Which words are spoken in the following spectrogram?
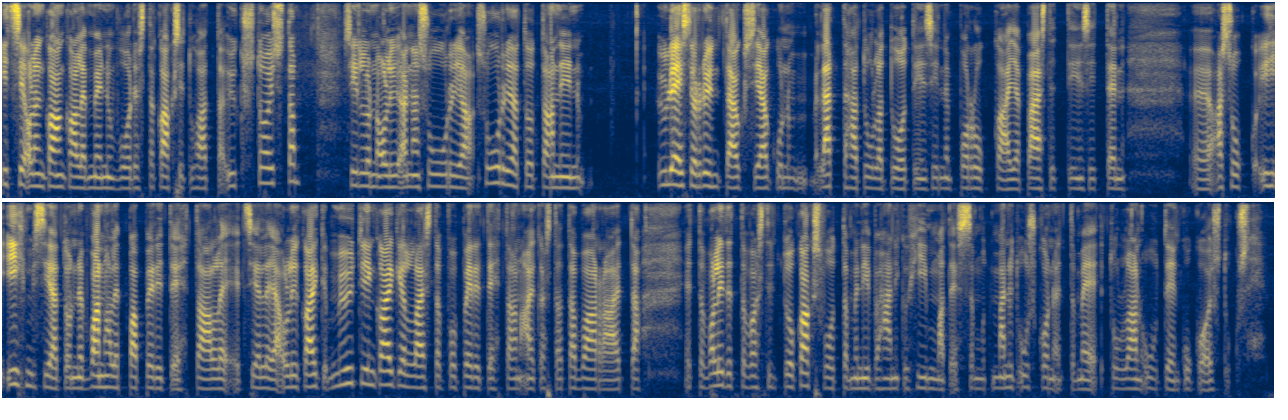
itse olen kankaalle mennyt vuodesta 2011. Silloin oli aina suuria, suuria tota, niin, yleisöryntäyksiä, kun lättähatulla tuotiin sinne porukkaa ja päästettiin sitten asuk- ihmisiä tuonne vanhalle paperitehtaalle, että siellä oli kaike, myytiin kaikenlaista paperitehtaan aikaista tavaraa, että, että valitettavasti tuo kaksi vuotta meni vähän niin kuin himmatessa, mutta mä nyt uskon, että me tullaan uuteen kukoistukseen.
